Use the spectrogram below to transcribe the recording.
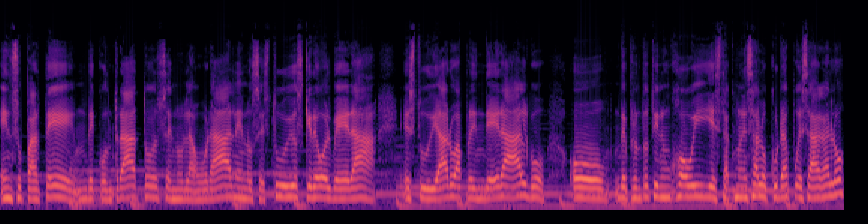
en su parte de contratos, en lo laboral, en los estudios, quiere volver a estudiar o aprender a algo, o de pronto tiene un hobby y está con esa locura, pues hágalo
